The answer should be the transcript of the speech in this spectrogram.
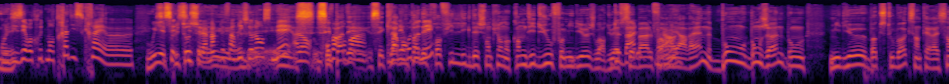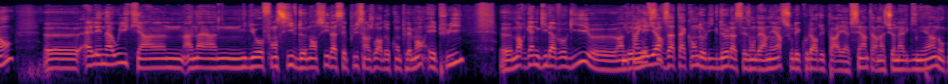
On Oui. le disait, recrutement très discret. euh, Oui, et C'est- plutôt c'est la marque de fabrique de Lens, mais alors, c'est on va- clairement pas des profils Ligue des Champions. Donc Candy Diouf au milieu, joueur du De FC Bâle, formé voilà. à Rennes, bon bon jeune, bon milieu box to box intéressant. Euh, El Enaoui qui a un, un- un milieu offensif de Nancy, là c'est plus un joueur de complément. Et puis euh, Morgan Guilavogui, euh, un Du des Paris meilleurs FC. attaquants de Ligue 2 la saison dernière sous les couleurs du Paris FC, international guinéen. Donc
